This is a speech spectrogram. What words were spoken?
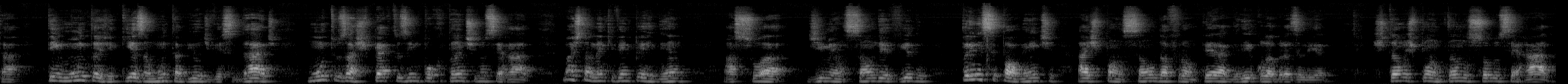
Tá? Tem muita riqueza, muita biodiversidade, muitos aspectos importantes no cerrado, mas também que vem perdendo a sua dimensão devido principalmente a expansão da fronteira agrícola brasileira. Estamos plantando sobre o cerrado.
